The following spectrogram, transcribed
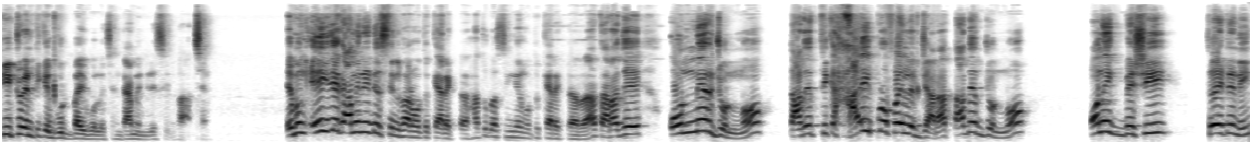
টি টোয়েন্টিকে গুড বাই বলেছেন, গামিনী ডি সিলভা আছেন। এবং এই যে গামিনী সিলভার মতো ক্যারেক্টার হাতুরা সিং এর মতো ক্যারেক্টাররা তারা যে অন্যের জন্য, তাদের থেকে হাই প্রোফাইলের যারা, তাদের জন্য অনেক বেশি থ্রেটেনিং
